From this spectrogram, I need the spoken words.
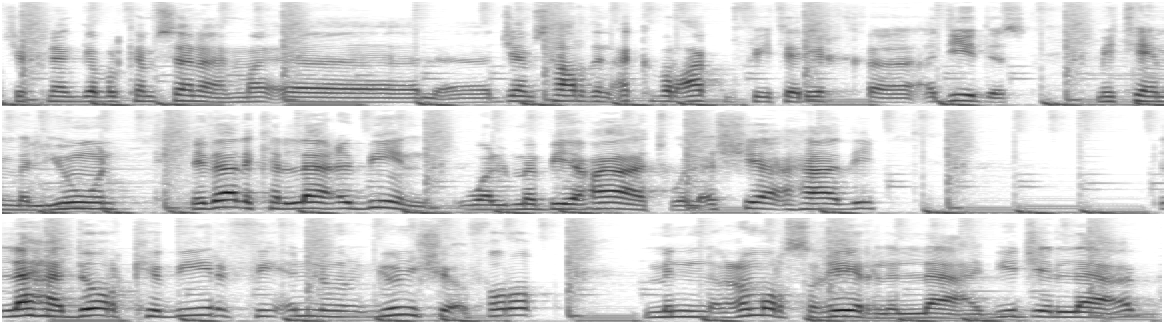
شفنا قبل كم سنة آه، جيمس هاردن أكبر عقد في تاريخ آه، أديدس 200 مليون. لذلك اللاعبين والمبيعات والأشياء هذه لها دور كبير في أنه ينشئ فرق من عمر صغير للاعب. يجي اللاعب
